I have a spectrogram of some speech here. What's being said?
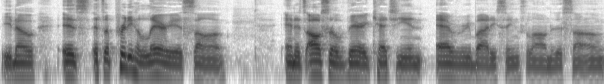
You know, it's it's a pretty hilarious song. And it's also very catchy and everybody sings along to this song.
